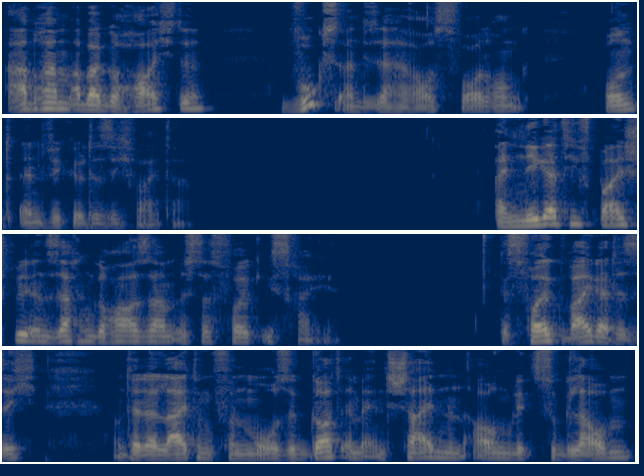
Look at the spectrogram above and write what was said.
Abraham aber gehorchte, wuchs an dieser Herausforderung und entwickelte sich weiter. Ein Negativbeispiel in Sachen Gehorsam ist das Volk Israel. Das Volk weigerte sich, unter der Leitung von Mose Gott im entscheidenden Augenblick zu glauben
